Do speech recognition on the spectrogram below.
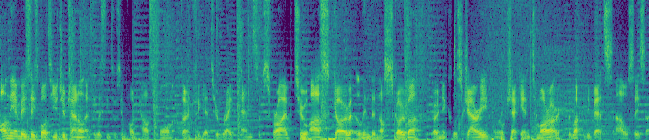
on the NBC Sports YouTube channel. And if you're listening to us in podcast form, don't forget to rate and subscribe to us. Go Linda Noskova, go Nicolas Jarry, and we'll check in tomorrow. Good luck with your bets. Uh, we'll see you soon.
